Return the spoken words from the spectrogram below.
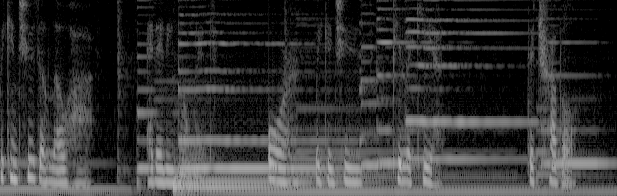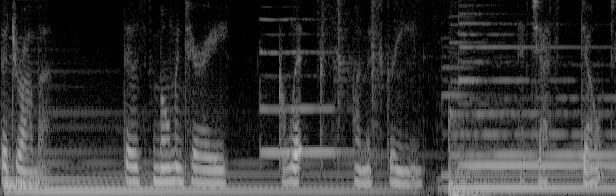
We can choose aloha at any moment, or we can choose pilikia the trouble, the drama, those momentary glicks on the screen that just don't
